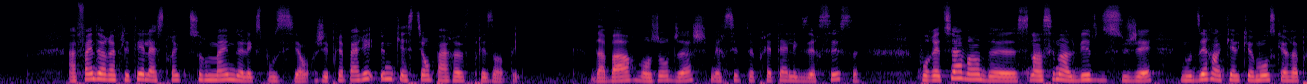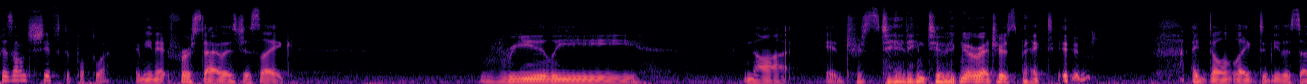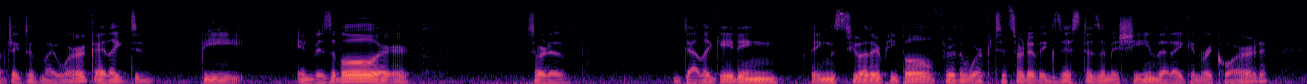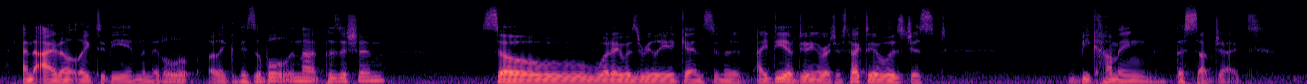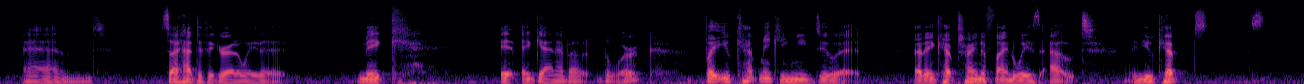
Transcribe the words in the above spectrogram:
Afin de refléter la structure même de l'exposition, j'ai préparé une question par œuvre présentée. D'abord, bonjour Josh, merci de te prêter à l'exercice. Pourrais-tu, avant de se lancer dans le vif du sujet, nous dire en quelques mots ce que représente Shift pour toi? I mean, at first I was just like really not interested in doing a retrospective. I don't like to be the subject of my work. I like to be invisible or sort of delegating things to other people for the work to sort of exist as a machine that I can record. And I don't like to be in the middle, like visible in that position. So, what I was really against in the idea of doing a retrospective was just becoming the subject. And so I had to figure out a way to make it again about the work. But you kept making me do it. And I kept trying to find ways out. And you kept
